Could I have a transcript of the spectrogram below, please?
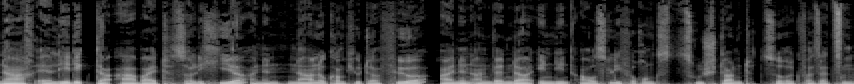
Nach erledigter Arbeit soll ich hier einen Nanocomputer für einen Anwender in den Auslieferungszustand zurückversetzen.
